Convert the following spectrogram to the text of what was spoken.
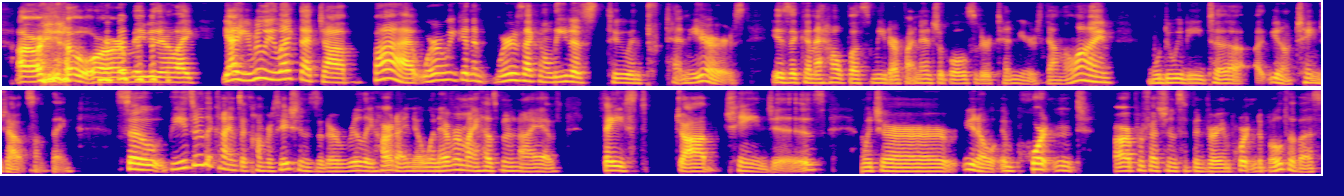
Or you know or maybe they're like yeah you really like that job but where are we going to where is that going to lead us to in 10 years? Is it going to help us meet our financial goals that are 10 years down the line? Well, do we need to uh, you know change out something so these are the kinds of conversations that are really hard. I know whenever my husband and I have faced job changes, which are, you know, important, our professions have been very important to both of us.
